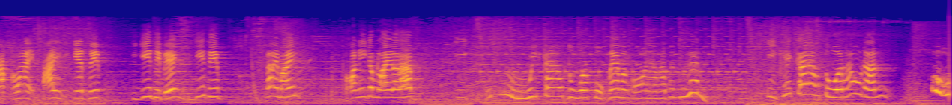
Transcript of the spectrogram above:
พับเขาให้ ไปอีกเจ็ดสิบอีกยี่สิบเองอีกยี่สิบได้ไหม ตอนนี้กำไรแล้วครับ อีกโอ้โหเก้าตัวปลุกแม่มังกรแล้วครับเพื่อนๆอีกแค่เก้าตัวเท่านั้น โอ้โห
